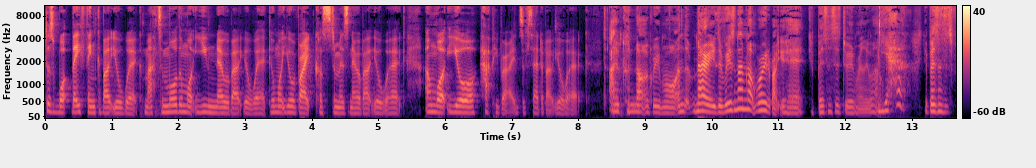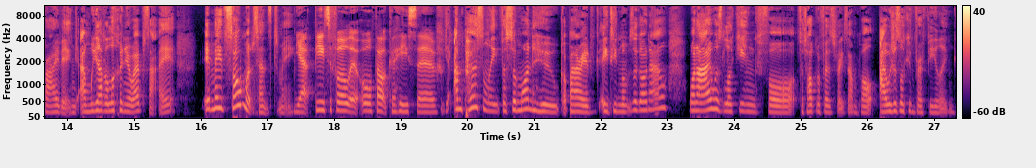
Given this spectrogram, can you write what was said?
does what they think about your work matter more than what you know about your work and what your right customers know about your work and what your happy brides have said about your work? I could not agree more. And Mary, the reason I'm not worried about you here, your business is doing really well. Yeah. Your business is thriving. And we had a look on your website it made so much sense to me. Yeah, beautiful. It all felt cohesive. And personally, for someone who got married 18 months ago now, when I was looking for photographers, for example, I was just looking for a feeling.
